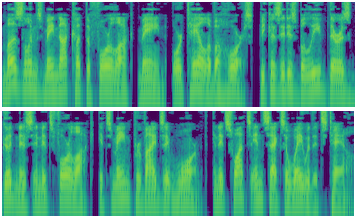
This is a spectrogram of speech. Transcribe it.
Muslims may not cut the forelock, mane, or tail of a horse, because it is believed there is goodness in its forelock, its mane provides it warmth, and it swats insects away with its tail.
